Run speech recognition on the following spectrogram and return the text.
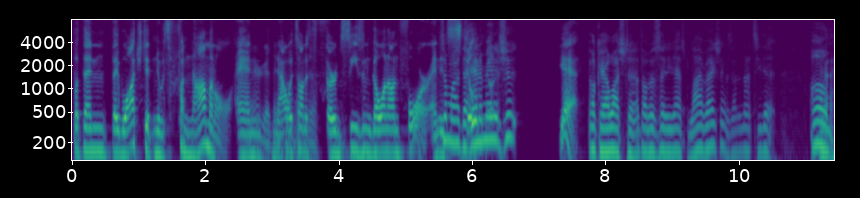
but then they watched it and it was phenomenal. And now it's on its too. third season, going on four, and You it's talking about still the animated good. shit? Yeah, Okay, I watched that. I thought I was saying that's live action because I did not see that. Um, Yeah.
